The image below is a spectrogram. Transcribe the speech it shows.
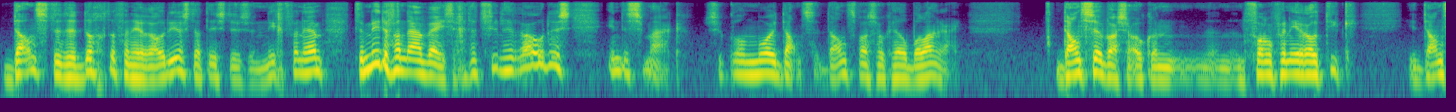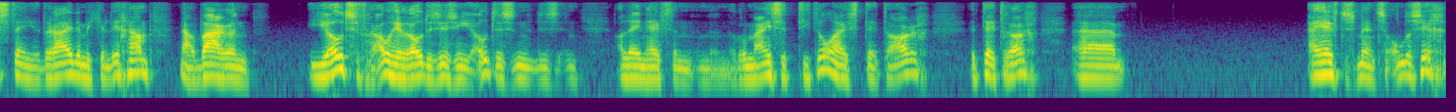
danste de dochter van Herodias, dat is dus een nicht van hem, te midden van de aanwezigen. Dat viel Herodes in de smaak. Ze kon mooi dansen. Dans was ook heel belangrijk. Dansen was ook een, een, vorm van erotiek. Je danste en je draaide met je lichaam. Nou, waar een Joodse vrouw, Herodes is een Jood, is een, is een alleen heeft een, een, Romeinse titel. Hij is tetrarch. tetrarch. Uh, hij heeft dus mensen onder zich,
